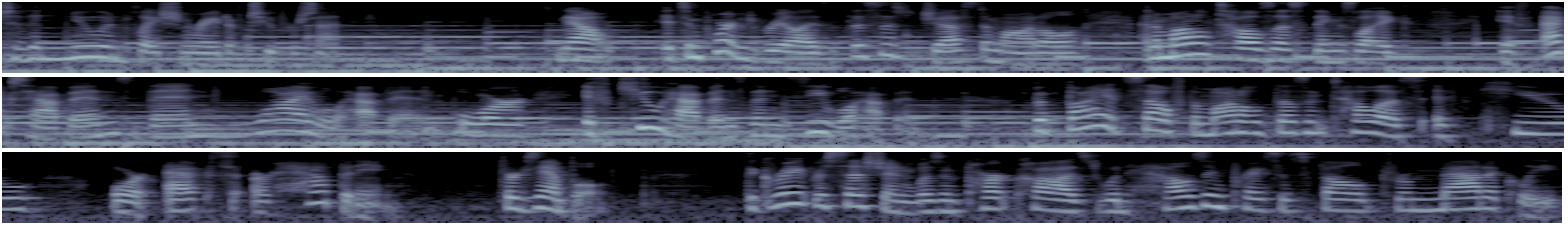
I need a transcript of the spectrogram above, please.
to the new inflation rate of 2%. Now, it's important to realize that this is just a model, and a model tells us things like if X happens, then Y will happen, or if Q happens, then Z will happen. But by itself, the model doesn't tell us if Q or X are happening. For example, the Great Recession was in part caused when housing prices fell dramatically,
